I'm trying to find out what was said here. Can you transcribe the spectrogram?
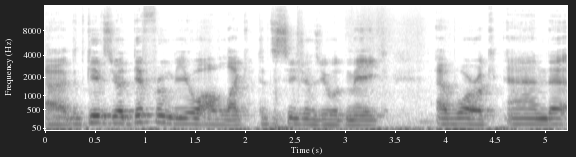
uh, that gives you a different view of like the decisions you would make at work, and uh,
